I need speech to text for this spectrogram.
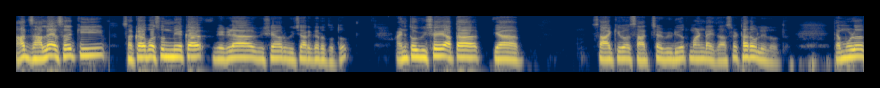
आज झालंय असं की सकाळपासून मी एका वेगळ्या विषयावर विचार करत होतो आणि तो विषय आता या सहा किंवा सातच्या व्हिडिओत मांडायचा असं ठरवलेलं होतं. त्यामुळं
